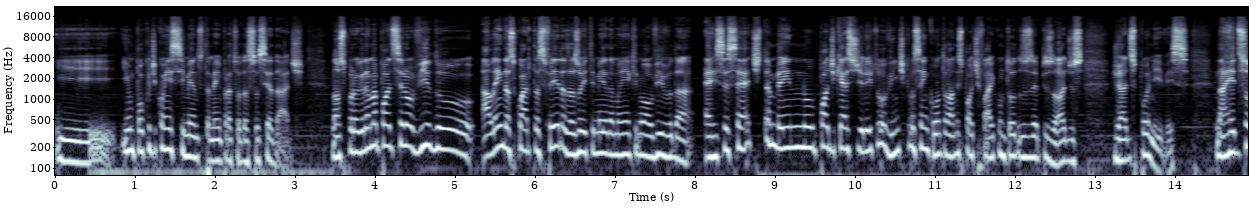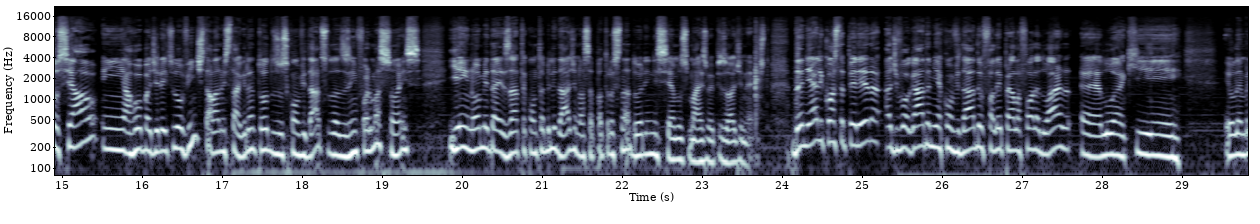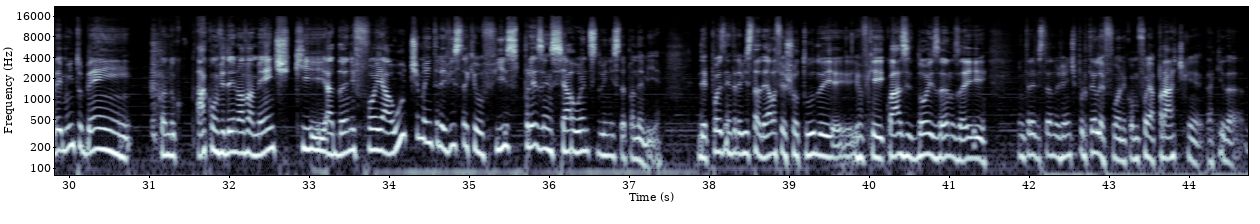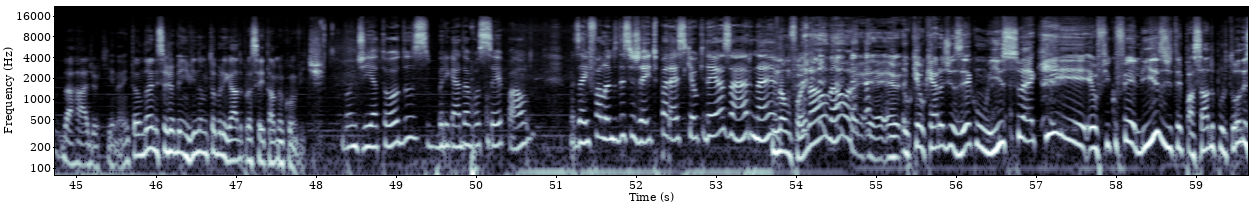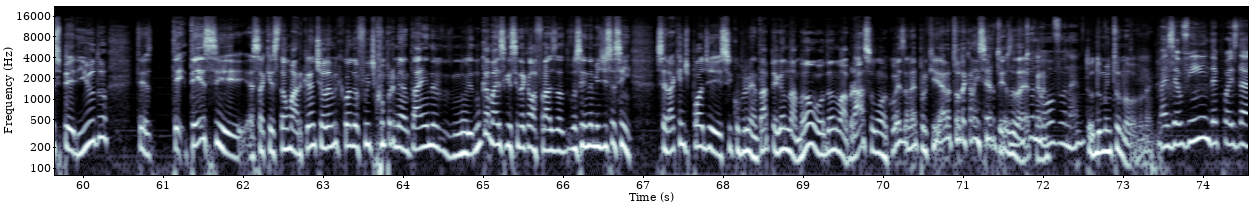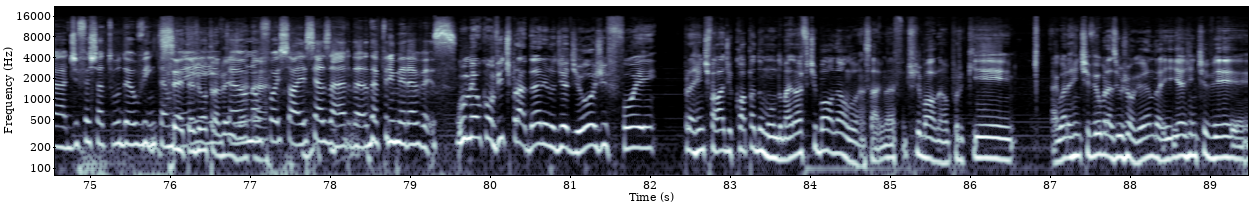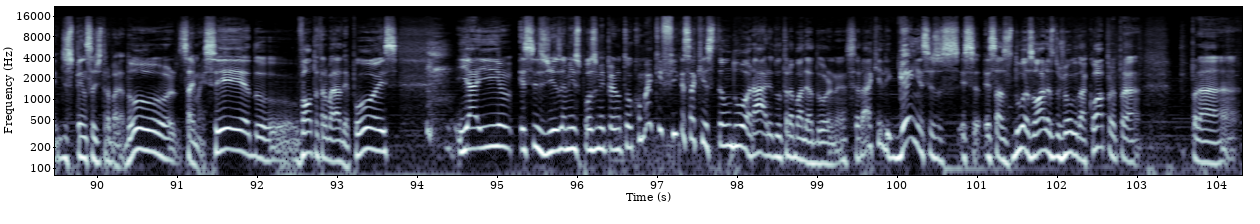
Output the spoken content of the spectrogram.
e, e um pouco de conhecimento também para toda a sociedade. Nosso programa pode ser ouvido além das quartas-feiras, às oito e meia da manhã, aqui no ao vivo da RC7, também no podcast Direito do Ouvinte, que você encontra lá no Spotify com todos os episódios já disponíveis. Na rede social, em arroba Direito do Ouvinte, está lá no Instagram todos os convidados, todas as informações. E em nome da Exata Contabilidade, nossa patrocinadora, iniciamos mais um episódio inédito. Daniele Costa Pereira, advogada, minha convidada, eu falei para ela fora do ar, é, Luan, que eu lembrei muito bem quando a convidei novamente que a Dani foi a última entrevista que eu fiz presencial antes do início da pandemia. Depois da entrevista dela, fechou tudo e eu fiquei quase dois anos aí entrevistando gente por telefone, como foi a prática aqui da, da rádio aqui, né? Então, Dani, seja bem-vinda, muito obrigado por aceitar o meu convite. Bom dia a todos, obrigada a você, Paulo. Mas aí falando desse jeito, parece que eu que dei azar, né? Não foi, não, não. É, é, é, o que eu quero dizer com isso é que eu fico feliz de ter passado por todo esse período, ter ter, ter esse, essa questão marcante, eu lembro que quando eu fui te cumprimentar, ainda nunca mais esqueci daquela frase, você ainda me disse assim: será que a gente pode se cumprimentar pegando na mão ou dando um abraço, alguma coisa, né? Porque era toda aquela incerteza da época. Tudo novo, né? né? Tudo muito novo, né? Mas eu vim depois da, de fechar tudo, eu vim também. Você teve outra vez, Então né? não é. foi só esse azar da, da primeira vez. O meu convite para Dani no dia de hoje foi pra gente falar de Copa do Mundo, mas não é futebol não, Luan, sabe? Não é futebol não, porque Agora a gente vê o Brasil jogando aí, a gente vê dispensa de trabalhador, sai mais cedo, volta a trabalhar depois. E aí, esses dias a minha esposa me perguntou como é que fica essa questão do horário do trabalhador, né? Será que ele ganha esses, essas duas horas do jogo da Copa para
